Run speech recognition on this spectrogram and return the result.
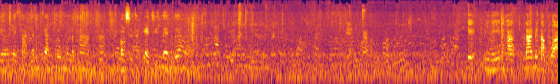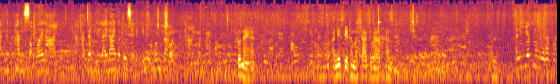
เยอะเลยค่ะและมีการเพิ่มมูลค่านะคะของศรีสะเกดที่เน้นเรื่องปีนี้นะคะได้ไม่ต่ำกว่า 1,200 ล้านนะคะจะมีรายได้กระตุ้นเศรษฐกิจของชุมชนค่ะตัวไหนฮะอ๋ออันนี้สีธรรมชาติใช่ไหมครับท่านสวยมากเลยค่ะอันนี้เย็บมือแล้วค่ะ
